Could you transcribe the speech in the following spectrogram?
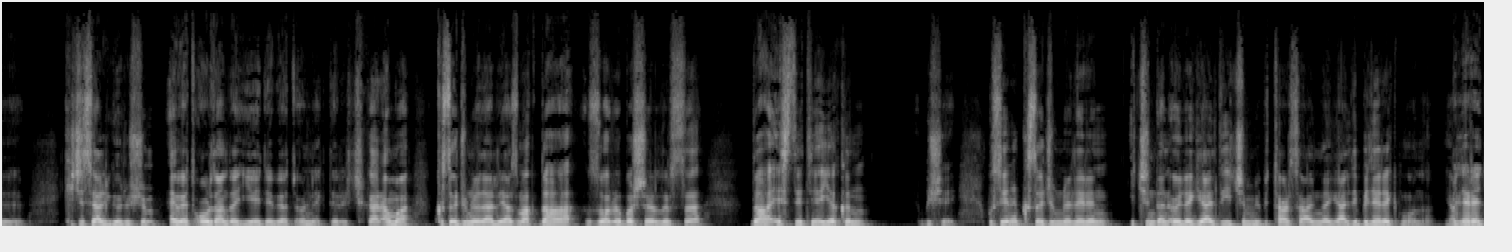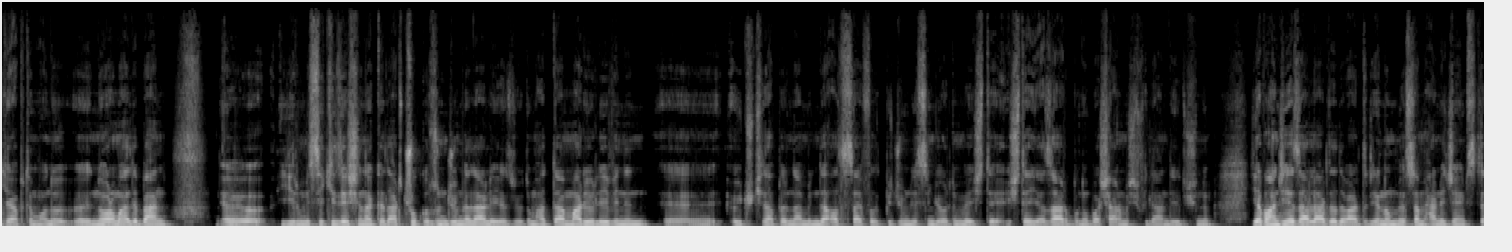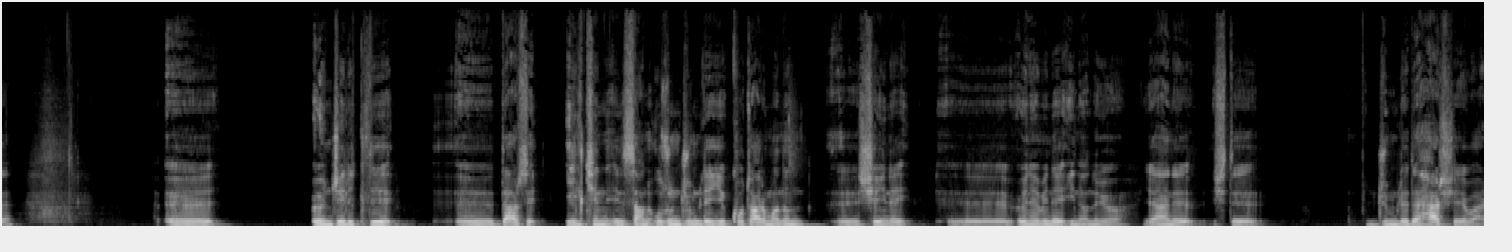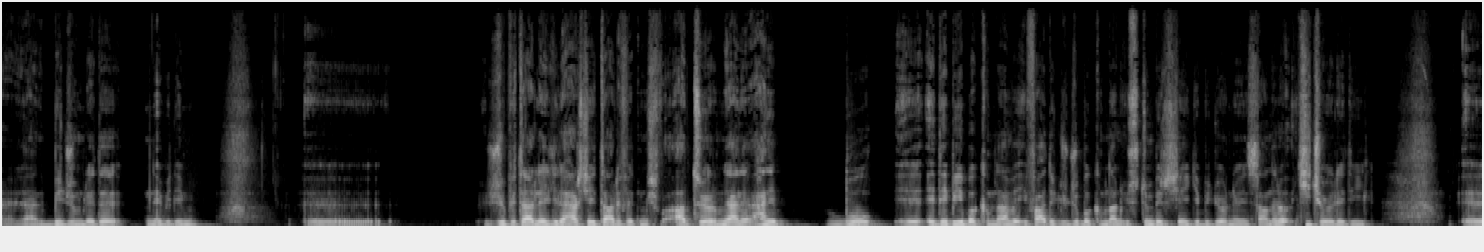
kişisel görüşüm evet oradan da iyi edebiyat örnekleri çıkar ama kısa cümlelerle yazmak daha zor ve başarılırsa daha estetiğe yakın bir şey. Bu senin kısa cümlelerin içinden öyle geldiği için mi bir tarz haline geldi? Bilerek mi onu? Yaptın? Bilerek yaptım onu. Ee, normalde ben 28 e, yaşına kadar çok uzun cümlelerle yazıyordum. Hatta Mario Levy'nin e, öykü kitaplarından birinde 6 sayfalık bir cümlesini gördüm ve işte işte yazar bunu başarmış falan diye düşündüm. Yabancı yazarlarda da vardır. Yanılmıyorsam Henry James'te. Ee, öncelikli e, dersi ilkin insan uzun cümleyi kotarmanın şeyine e, önemine inanıyor. Yani işte cümlede her şey var. Yani bir cümlede ne bileyim e, Jüpiter'le ilgili her şeyi tarif etmiş. Atıyorum yani hani bu e, edebi bakımdan ve ifade gücü bakımından üstün bir şey gibi görünüyor insanlara. Hiç öyle değil. E,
